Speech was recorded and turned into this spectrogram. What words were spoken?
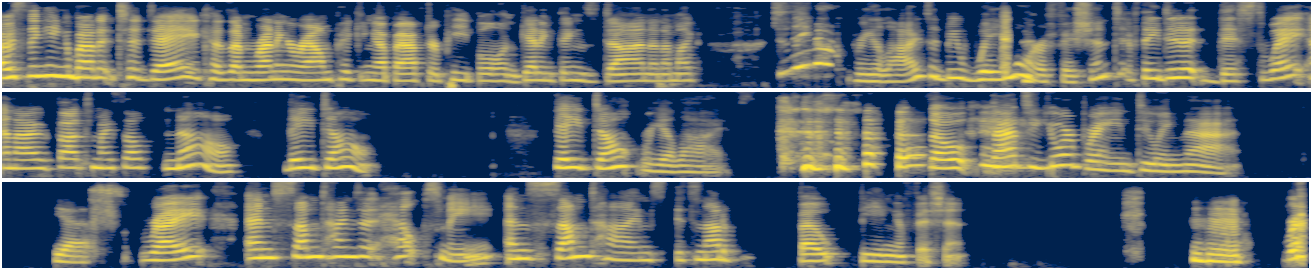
I was thinking about it today because I'm running around picking up after people and getting things done. And I'm like, do they not realize it'd be way more efficient if they did it this way? And I thought to myself, no, they don't. They don't realize so that's your brain doing that. Yes. Right. And sometimes it helps me, and sometimes it's not about being efficient. Mm-hmm. Right.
